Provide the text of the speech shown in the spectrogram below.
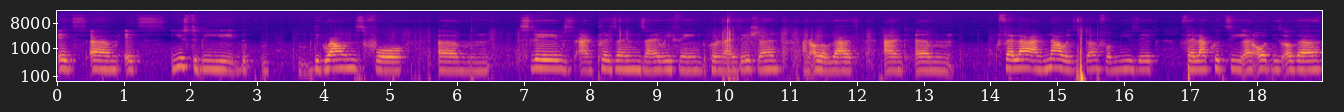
It's um it's used to be the the grounds for um slaves and prisons and everything, the colonization and all of that. And um, Fela, and now it's done for music. Fela Kuti and all these other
